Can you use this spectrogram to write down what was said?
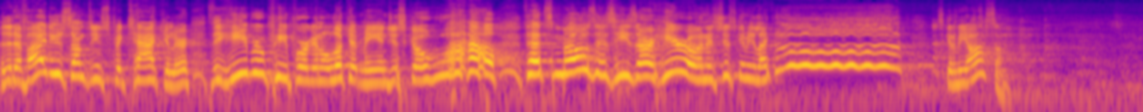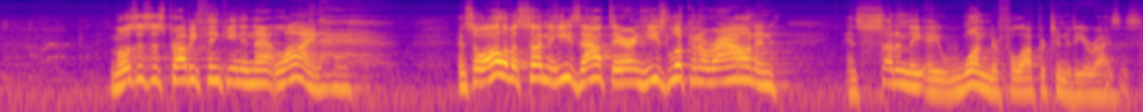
that if I do something spectacular, the Hebrew people are going to look at me and just go, wow, that's Moses. He's our hero. And it's just going to be like, oh, it's going to be awesome. Moses is probably thinking in that line. And so all of a sudden, he's out there and he's looking around and and suddenly a wonderful opportunity arises.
